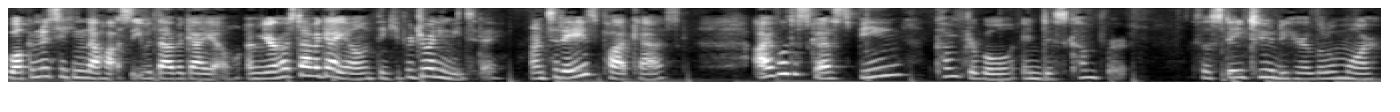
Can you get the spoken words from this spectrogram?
Welcome to Taking the Hot Seat with Abigael. I'm your host, Abigael, and thank you for joining me today. On today's podcast, I will discuss being comfortable in discomfort. So stay tuned to hear a little more.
